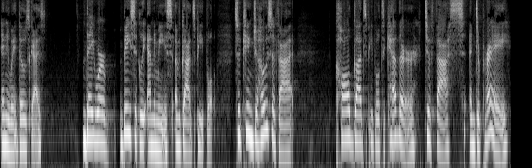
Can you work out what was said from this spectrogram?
Anyway, those guys. They were basically enemies of God's people. So King Jehoshaphat called God's people together to fast and to pray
